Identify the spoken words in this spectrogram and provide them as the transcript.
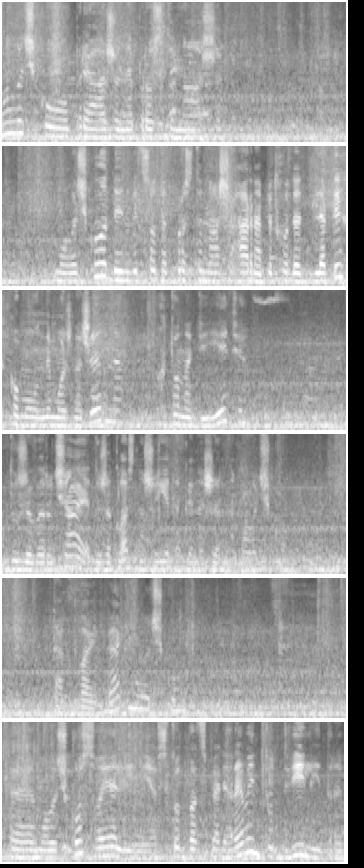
Молочко пряжене просто наше. Молочко 1% просто наше. Гарно підходить для тих, кому не можна жирне, хто на дієті. Дуже виручає, дуже класно, що є таке нежирне молочко. Так, 2,5 молочко. Е, Молочко своя лінія. 125 гривень, тут 2 літри.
